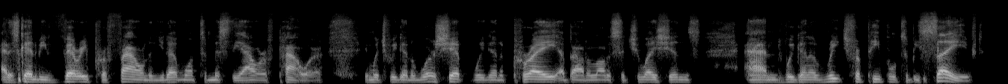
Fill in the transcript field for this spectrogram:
and it's going to be very profound. And you don't want to miss the hour of power in which we're going to worship, we're going to pray about a lot of situations, and we're going to reach for people to be saved.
